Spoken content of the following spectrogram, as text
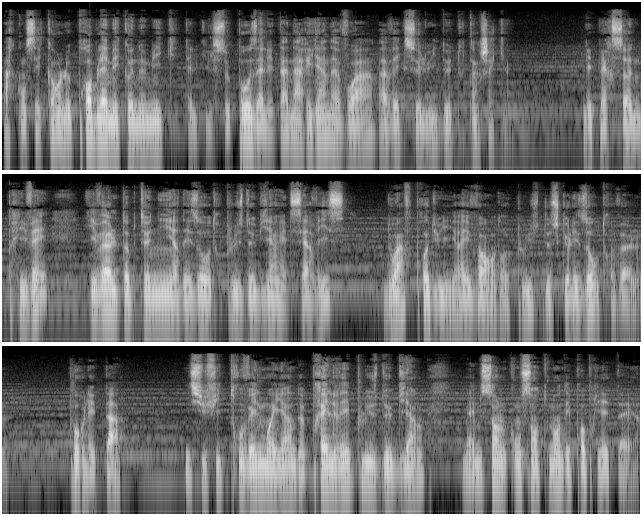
Par conséquent, le problème économique tel qu'il se pose à l'État n'a rien à voir avec celui de tout un chacun. Les personnes privées, qui veulent obtenir des autres plus de biens et de services, doivent produire et vendre plus de ce que les autres veulent. Pour l'État, il suffit de trouver le moyen de prélever plus de biens, même sans le consentement des propriétaires.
